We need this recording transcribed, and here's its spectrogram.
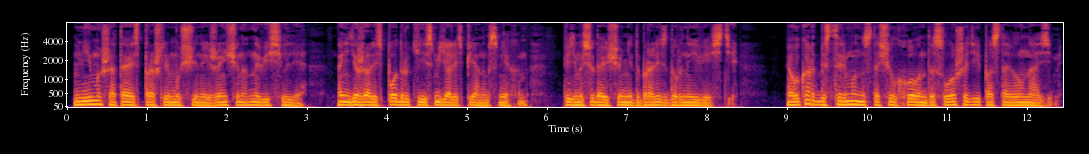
Мимо, шатаясь, прошли мужчина и женщина на веселе. Они держались под руки и смеялись пьяным смехом — Видимо, сюда еще не добрались дурные вести. Алукард бесцеремонно стащил Холланда с лошади и поставил на земь.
